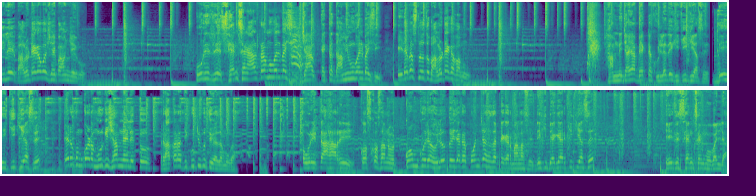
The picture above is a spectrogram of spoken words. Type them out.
দিলে ভালো টাকা পয়সায় পাউন যাইব। ওরে রে স্যামসাং আলট্রা মোবাইল পাইছি। যাও একটা দামি মোবাইল পাইছি। এটা বেচলেও তো ভালো টাকা পামু। সামনে যাইয়া ব্যাগটা খুললে দেখি কি কি আছে। দেখি কি কি আছে। এরকম কটা মুরগি সামনে এলে তো রাতারাতি কুটি কুটি হয়ে যামুগা ওরে টাহারে কসকসা নোট কম করে হইলেও তো এই জায়গায় পঞ্চাশ হাজার টাকার মাল আছে। দেখি ব্যাগে আর কি কি আছে। এই যে স্যামসাং মোবাইলটা।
